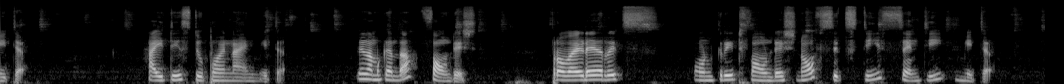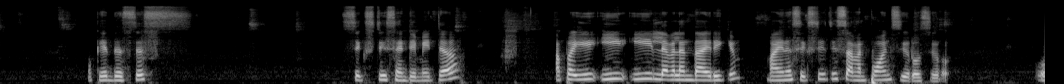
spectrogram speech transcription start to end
metre height is two point nine metre ഇനി നമുക്ക് എന്താ foundation provide a rich concrete foundation of sixty centimetre okay this is sixty centimetre അപ്പോൾ ഈ ഈ ഈ ലെവൽ എന്തായിരിക്കും? Minus sixty seven point zero zero ഓ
